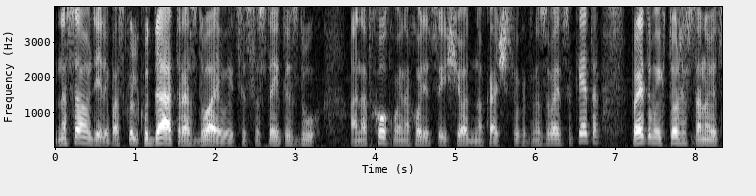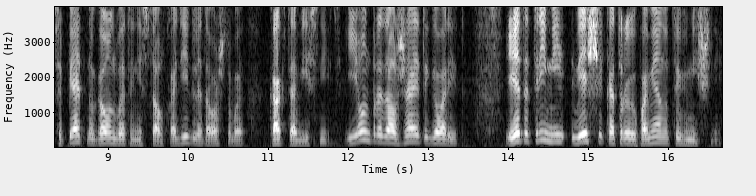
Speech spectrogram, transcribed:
На самом деле, поскольку дат раздваивается и состоит из двух – а над Хохмой находится еще одно качество, которое называется кетер, поэтому их тоже становится пять, но Гаон в это не стал входить для того, чтобы как-то объяснить. И он продолжает и говорит. И это три вещи, которые упомянуты в Мишне.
